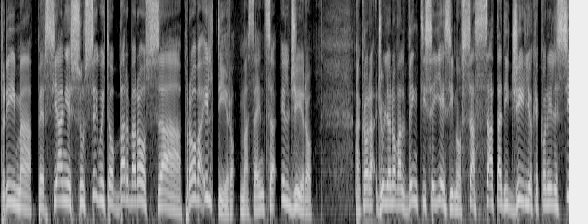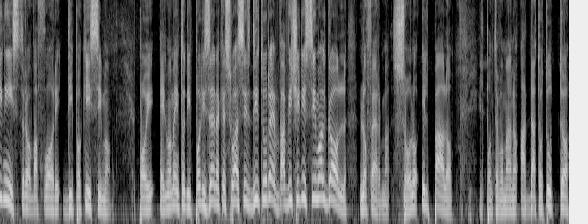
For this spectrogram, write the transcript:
Prima Persiani e sul seguito Barbarossa. Prova il tiro, ma senza il giro. Ancora Giulianova al ventiseiesimo, sassata di Giglio che con il sinistro va fuori di pochissimo. Poi è il momento di Polisena che su assist di Touré va vicinissimo al gol, lo ferma solo il palo. Il Pontevomano ha dato tutto,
